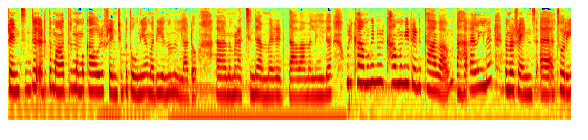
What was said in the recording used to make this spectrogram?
ഫ്രണ്ട്സിന്റെ അടുത്ത് മാത്രം നമുക്ക് ആ ഒരു ഫ്രണ്ട്ഷിപ്പ് തോന്നിയാൽ മതി എന്നൊന്നുമില്ല കേട്ടോ നമ്മുടെ അച്ഛന്റെ അമ്മയുടെ അടുത്താവാം അല്ലെങ്കിൽ ഒരു കാമുകൻ ഒരു കാമുകിയുടെ അടുത്താവാം അല്ലെങ്കിൽ നമ്മുടെ ഫ്രണ്ട്സ് സോറി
